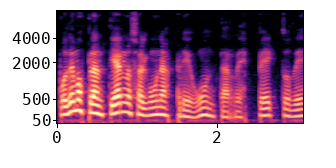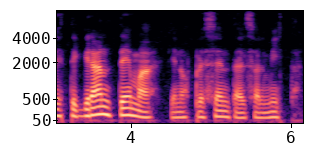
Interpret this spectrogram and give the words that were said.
Podemos plantearnos algunas preguntas respecto de este gran tema que nos presenta el salmista.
